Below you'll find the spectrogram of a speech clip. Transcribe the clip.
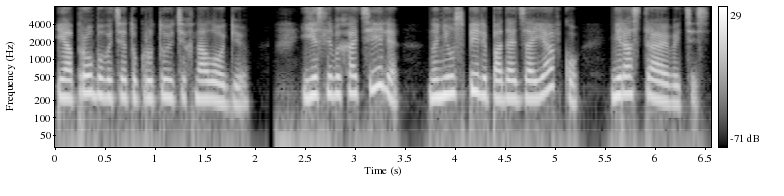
и опробовать эту крутую технологию. Если вы хотели, но не успели подать заявку, не расстраивайтесь.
